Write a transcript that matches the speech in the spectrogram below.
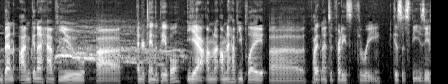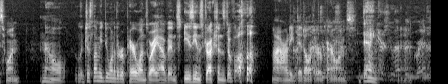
Ben, I'm gonna have you. Uh, Entertain the people. yeah, I'm gonna I'm gonna have you play uh, Five Nights at Freddy's three because it's the easiest one. No, just let me do one of the repair ones where I have in- easy instructions to follow. I already did all the repair ones. Dang it. You have been granted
